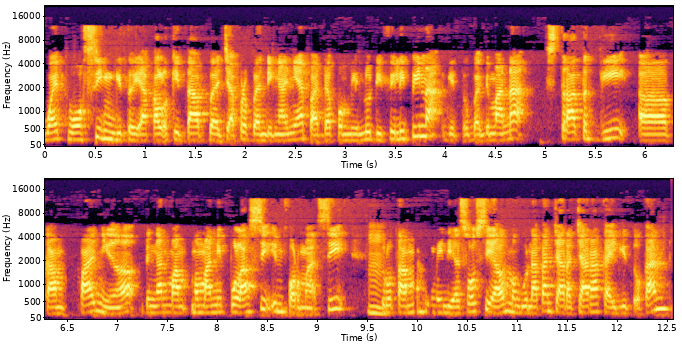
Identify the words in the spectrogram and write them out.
whitewashing gitu ya. Kalau kita baca perbandingannya pada pemilu di Filipina gitu, bagaimana strategi eh, kampanye dengan mem- memanipulasi informasi, Hmm. terutama di media sosial menggunakan cara-cara kayak gitu kan,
